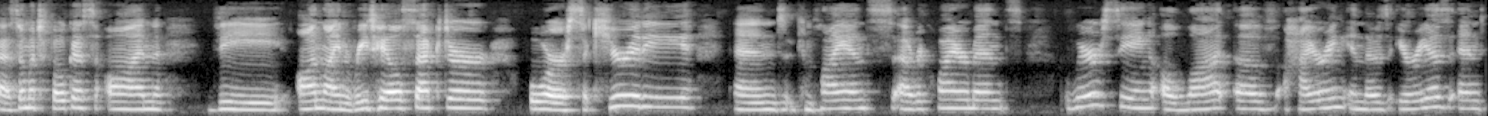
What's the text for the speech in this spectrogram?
uh, so much focus on the online retail sector or security and compliance uh, requirements, we're seeing a lot of hiring in those areas and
